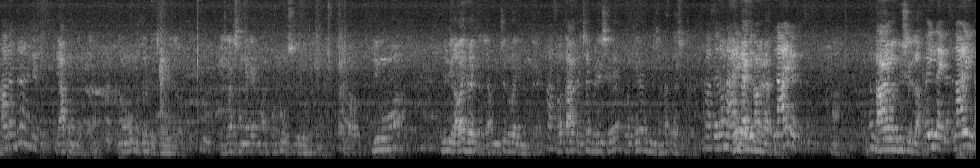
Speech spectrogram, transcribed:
ಆ ನಂತರ ನಾನು ಹೇಳ್ತೇವೆ. ಯಾಕಂತಂದ್ರೆ ನಾವು ಮತ್ತೊಂದು ಕೆಲಸ ಎಲ್ಲ ಸಂಘಟನೆ ಮಾಡಿಕೊಂಡು ಉಸಿರು ಹೋಗ್ಬೇಕು ನೀವು ನೀವು ಯಾವಾಗ ಹೇಳ್ತಾರಲ್ಲ ಮುಂಚಿತವಾಗಿ ನಿಮಗೆ. ಅವತ್ತು ಆ ಕೆಲಸ ಬಿಡಿಸಿ ಅವ್ರಿಗೆ ನಿಮ್ಮ ಸಂಘ ಕಳಿಸಿದ್ದಾರೆ ನಾವು ಹೇಳ್ತೇವೆ. ನಾಳೆ ಸರ್ ಒಂದು ದಿವಸ ಇಲ್ಲ. ಇಲ್ಲ ಇಲ್ಲ ಸರ್. ನಾಳೆ ಇಲ್ಲ.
